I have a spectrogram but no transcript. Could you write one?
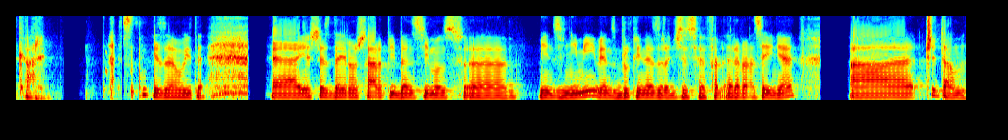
Curry. To jest niesamowite. E, jeszcze jest Dayron Sharp i Ben Simmons e, między nimi, więc Brooklyn Nets radzi sobie rewelacyjnie. A, czytam.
